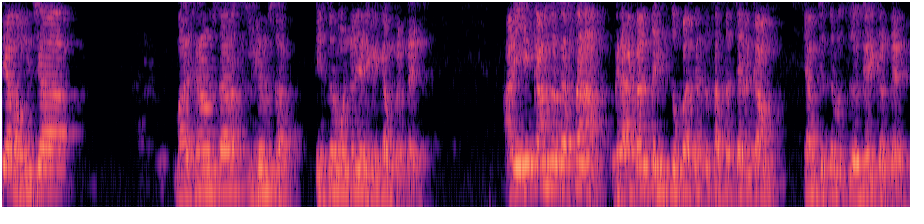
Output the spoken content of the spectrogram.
त्या भाऊंच्या भाषणानुसार सूचनेनुसार हे सर्व मंडळी या ठिकाणी काम करतायत. आणि हे काम करत असताना ग्राहकांचं हित जोपासण्याचं सातत्यानं काम हे आमचे सर्व सहकारी करतायत.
